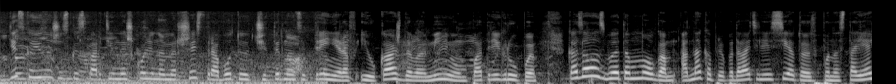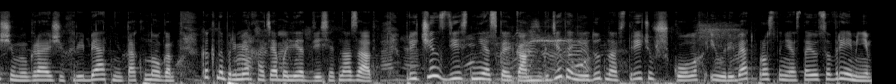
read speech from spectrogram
В детско-юношеской спортивной школе номер 6 работают 14 тренеров, и у каждого минимум по три группы. Казалось бы, это много, однако преподаватели сетуют, по-настоящему играющих ребят не так много, как, например, хотя бы лет 10 назад. Причин здесь несколько. Где-то не идут навстречу в школах, и у ребят просто не остается времени.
